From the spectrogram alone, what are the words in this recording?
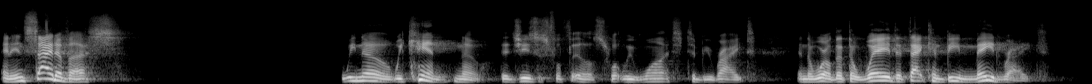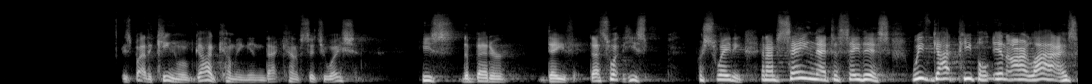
And inside of us, we know, we can know that Jesus fulfills what we want to be right in the world, that the way that that can be made right is by the kingdom of God coming in that kind of situation. He's the better David. That's what he's persuading. And I'm saying that to say this we've got people in our lives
